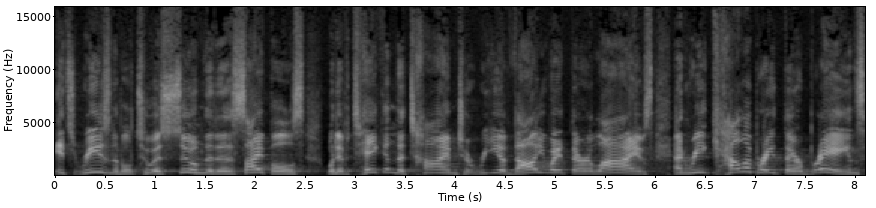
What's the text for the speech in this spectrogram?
It's reasonable to assume that the disciples would have taken the time to reevaluate their lives and recalibrate their brains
